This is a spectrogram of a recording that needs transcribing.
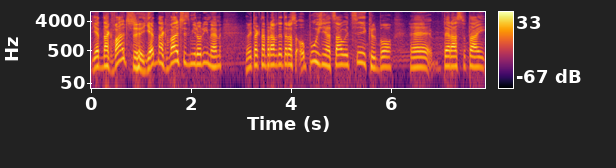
jednak walczy, jednak walczy z Mirorimem. No i tak naprawdę teraz opóźnia cały cykl, bo teraz tutaj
